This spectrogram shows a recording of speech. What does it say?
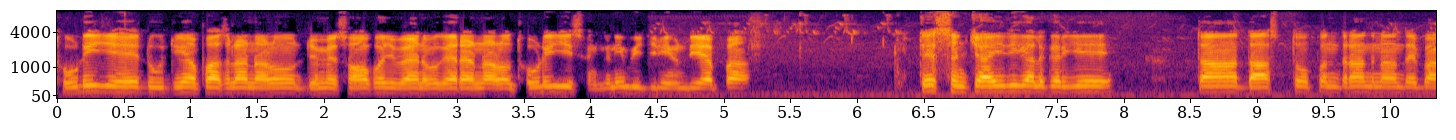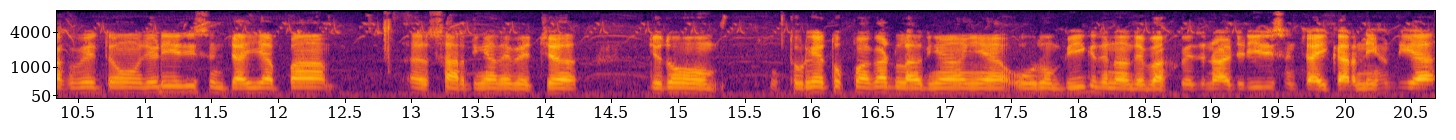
ਥੋੜੀ ਜਿਹੀ ਦੂਜੀਆਂ ਫਸਲਾਂ ਨਾਲੋਂ, ਜਿਵੇਂ ਸੌਂਫ ਅਜਵਾਇਣ ਵਗੈਰਾ ਨਾਲੋਂ ਥੋੜੀ ਜਿਹੀ ਸੰਘਣੀ ਬੀਜਣੀ ਹੁੰਦੀ ਆ ਆਪਾਂ। ਤੇ ਸਿੰਚਾਈ ਦੀ ਗੱਲ ਕਰੀਏ, ਤਾਂ 10 ਤੋਂ 15 ਦਿਨਾਂ ਦੇ ਵਕਫੇ ਤੋਂ ਜਿਹੜੀ ਇਹਦੀ ਸਿੰਚਾਈ ਆਪਾਂ ਸਰਦੀਆਂ ਦੇ ਵਿੱਚ ਜਦੋਂ ਥੋੜੀਆਂ ਧੁੱਪਾਂ ਘੱਟ ਲੱਗਦੀਆਂ ਆਈਆਂ ਉਦੋਂ 20 ਕੁ ਦਿਨਾਂ ਦੇ ਵਕਫੇ ਦੇ ਨਾਲ ਜਿਹੜੀ ਇਹਦੀ ਸਿੰਚਾਈ ਕਰਨੀ ਹੁੰਦੀ ਆ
